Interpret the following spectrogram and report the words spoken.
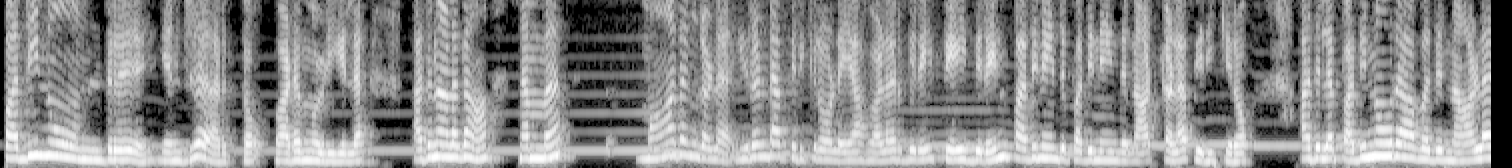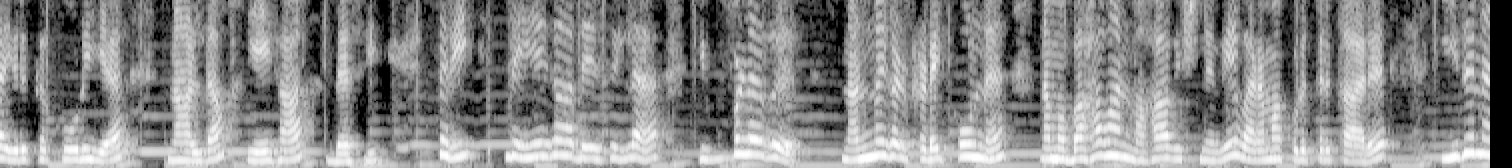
பதினொன்று என்று அர்த்தம் வடமொழியில. அதனாலதான் நம்ம மாதங்களை இரண்டா பிரிக்கிறோம் இல்லையா? வளர்பிறை தேய்பிரைன்னு பதினைந்து பதினைந்து நாட்களா பிரிக்கிறோம். அதுல பதினோராவது நாளா இருக்கக்கூடிய நாள் தான் ஏகாதசி. சரி இந்த ஏகாதசியில இவ்வளவு நன்மைகள் கிடைக்கும்னு நம்ம பகவான் மகாவிஷ்ணுவே வரமா கொடுத்திருக்காரு. இதனை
